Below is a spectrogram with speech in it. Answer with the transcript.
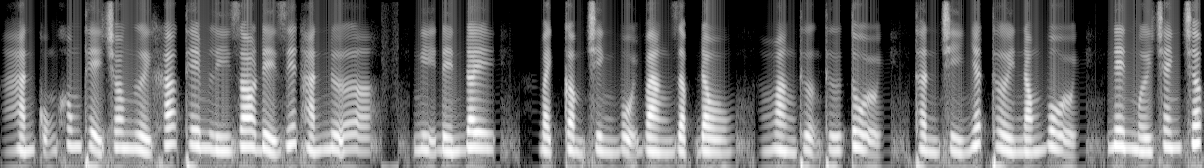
Hắn cũng không thể cho người khác thêm lý do để giết hắn nữa. Nghĩ đến đây, Bạch Cẩm Trình vội vàng dập đầu. Hoàng thượng thứ tội, thần chỉ nhất thời nóng vội, nên mới tranh chấp.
